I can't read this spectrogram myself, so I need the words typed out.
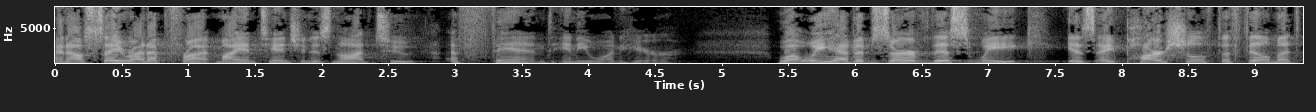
And I'll say right up front my intention is not to offend anyone here. What we have observed this week is a partial fulfillment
